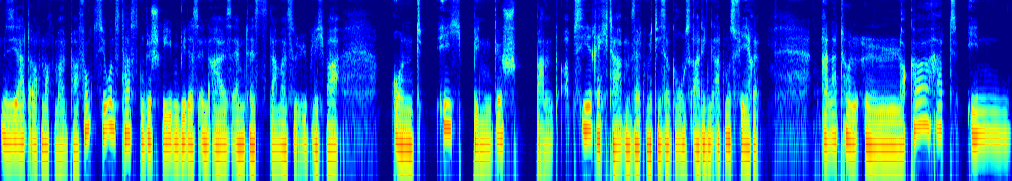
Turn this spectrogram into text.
Sie hat auch noch mal ein paar Funktionstasten beschrieben, wie das in ASM-Tests damals so üblich war. Und ich bin gespannt, ob sie recht haben wird mit dieser großartigen Atmosphäre. Anatol Locker hat in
